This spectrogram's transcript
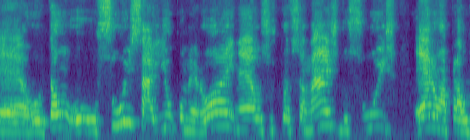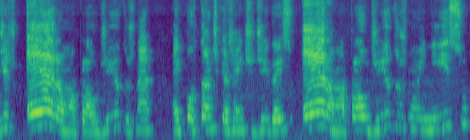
é, então, o SUS saiu como herói, né? os profissionais do SUS eram aplaudidos, eram aplaudidos, né? é importante que a gente diga isso, eram aplaudidos no início,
